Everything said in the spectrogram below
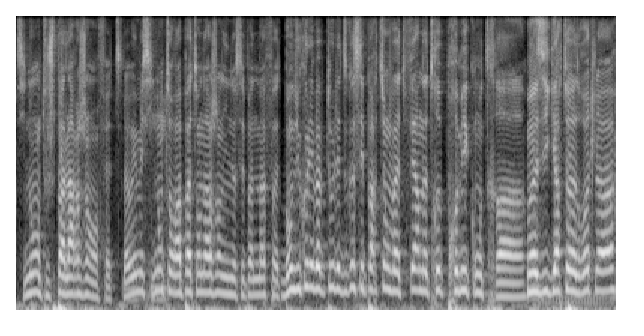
Sinon on touche pas l'argent en fait. Bah oui, mais sinon t'auras pas ton argent, Nino, c'est pas de ma faute. Bon, du coup, les babtous, let's go, c'est parti, on va te faire notre premier contrat. Vas-y, garde-toi à droite là.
